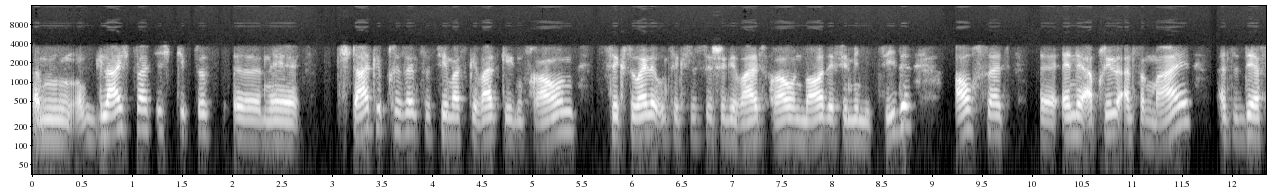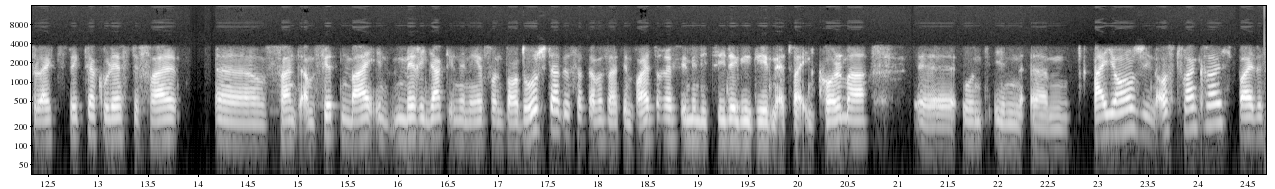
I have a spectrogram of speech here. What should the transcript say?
Ähm, gleichzeitig gibt es äh, eine starke Präsenz des Themas Gewalt gegen Frauen, sexuelle und sexistische Gewalt, Frauenmorde, Feminizide, auch seit äh, Ende April, Anfang Mai. Also der vielleicht spektakulärste Fall äh, fand am 4. Mai in Merignac in der Nähe von Bordeaux statt. Es hat aber seitdem weitere Feminizide gegeben, etwa in Colmar äh, und in ähm, Ayange in Ostfrankreich, beides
